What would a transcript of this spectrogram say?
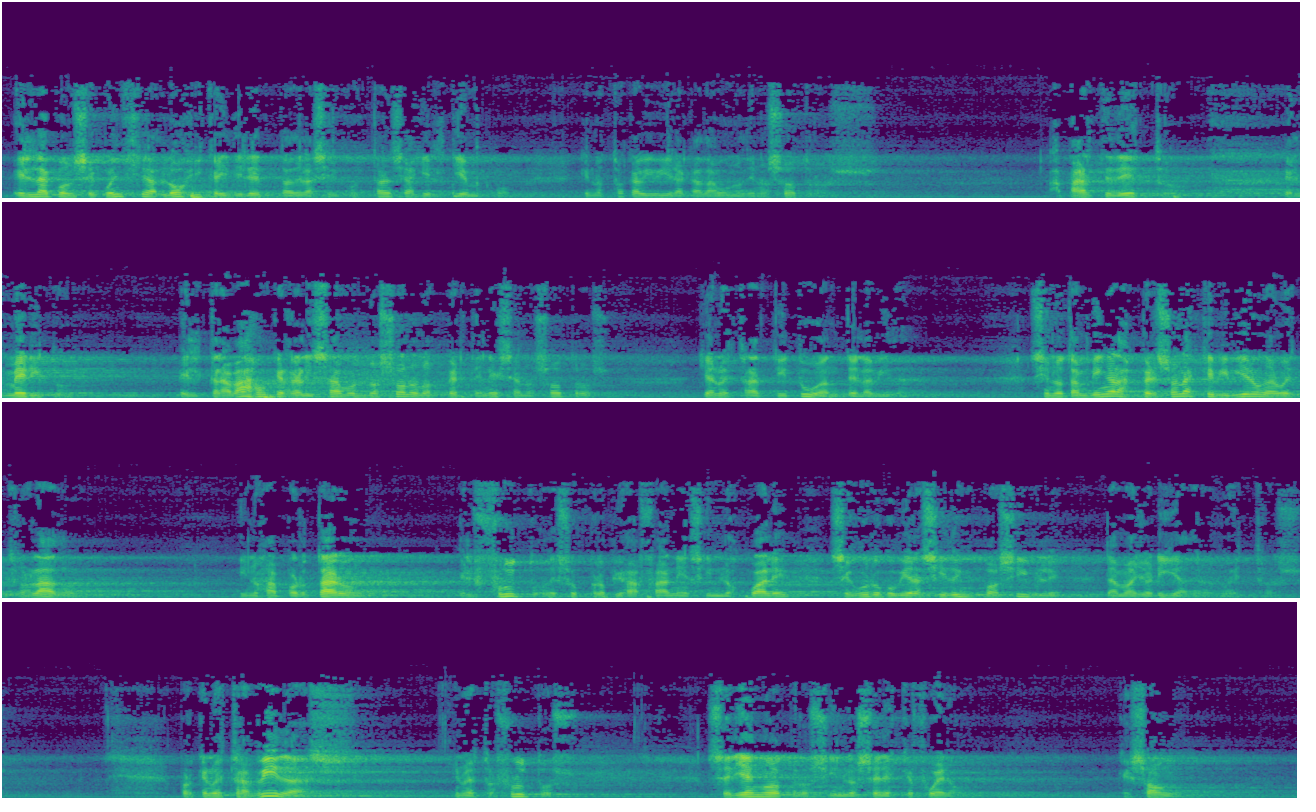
es la consecuencia lógica y directa de las circunstancias y el tiempo que nos toca vivir a cada uno de nosotros. Aparte de esto, el mérito, el trabajo que realizamos no solo nos pertenece a nosotros y a nuestra actitud ante la vida, sino también a las personas que vivieron a nuestro lado y nos aportaron el fruto de sus propios afanes, sin los cuales seguro que hubiera sido imposible la mayoría de los nuestros. Porque nuestras vidas y nuestros frutos serían otros sin los seres que fueron, que son,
